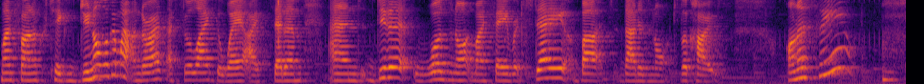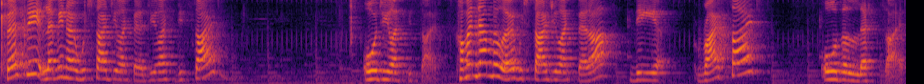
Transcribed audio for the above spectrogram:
my final critiques. Do not look at my under eyes. I feel like the way i set them and did it was not my favorite today but that is not the case. Honestly firstly let me know which side do you like better. Do you like this side or do you like this side? Comment down below which side you like better the right side or the left side.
